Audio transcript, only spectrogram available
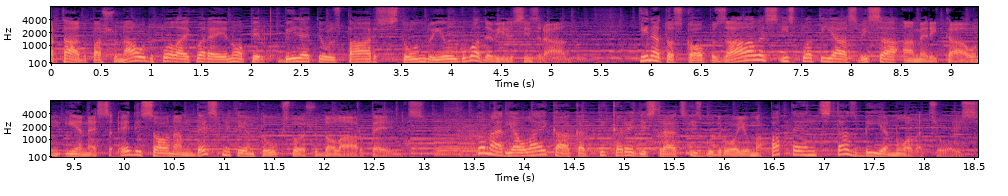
Par tādu pašu naudu tolaik varēja nopirkt biļeti uz pāris stundu ilgu vodevīļas izrādi. Kinetoskopu zāles izplatījās visā Amerikā un ienesa Edisonam desmitiem tūkstošu dolāru peļņas. Tomēr jau laikā, kad tika reģistrēts izgudrojuma patents, tas bija novecojis.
